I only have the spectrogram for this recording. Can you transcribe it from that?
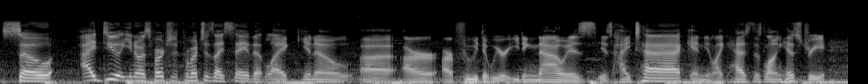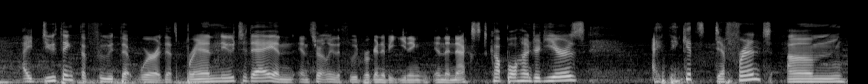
so I do, you know, as far as for much as I say that, like, you know, uh, our our food that we are eating now is is high tech and you know, like has this long history. I do think the food that we're that's brand new today, and, and certainly the food we're going to be eating in the next couple hundred years, I think it's different. Um,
